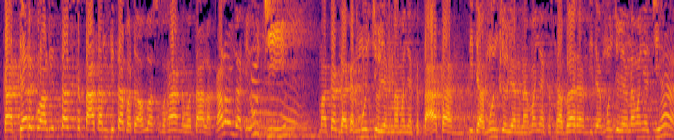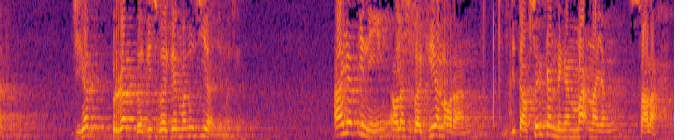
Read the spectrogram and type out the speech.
kadar kualitas ketaatan kita pada Allah Subhanahu wa taala. Kalau nggak diuji, maka nggak akan muncul yang namanya ketaatan, tidak muncul yang namanya kesabaran, tidak muncul yang namanya jihad. Jihad berat bagi sebagian manusia, ya Mas. Ayat ini oleh sebagian orang ditafsirkan dengan makna yang salah.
